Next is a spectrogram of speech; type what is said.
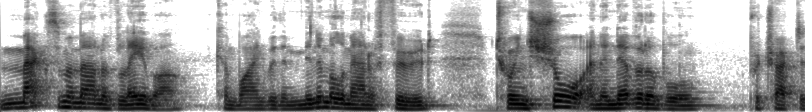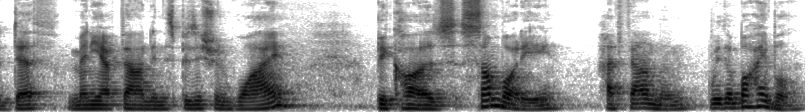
maximum amount of labor combined with a minimal amount of food to ensure an inevitable protracted death. Many are found in this position. Why? Because somebody had found them with a Bible.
